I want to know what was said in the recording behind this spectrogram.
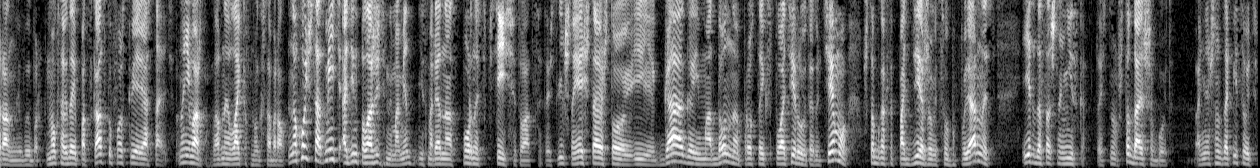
странный выбор. Мог тогда и подсказку в Форсквере оставить. Но неважно, главное, лайков много собрал. Но хочется отметить один положительный момент, несмотря на спорность всей ситуации. То есть лично я считаю, что и Гага, и Мадонна просто эксплуатируют эту тему, чтобы как-то поддерживать свою популярность И это достаточно низко. То есть, ну, что дальше будет? Они начнут записывать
